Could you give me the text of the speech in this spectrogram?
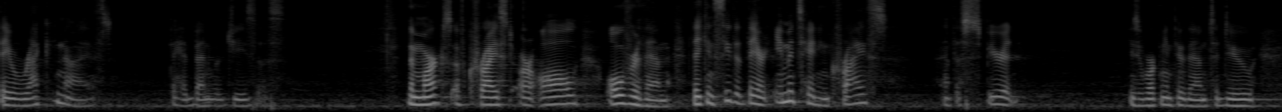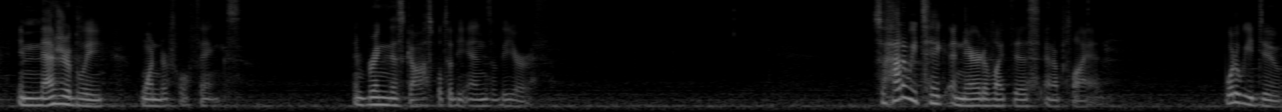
They recognized they had been with Jesus. The marks of Christ are all over them. They can see that they are imitating Christ and that the Spirit is working through them to do immeasurably wonderful things and bring this gospel to the ends of the earth. So, how do we take a narrative like this and apply it? What do we do?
